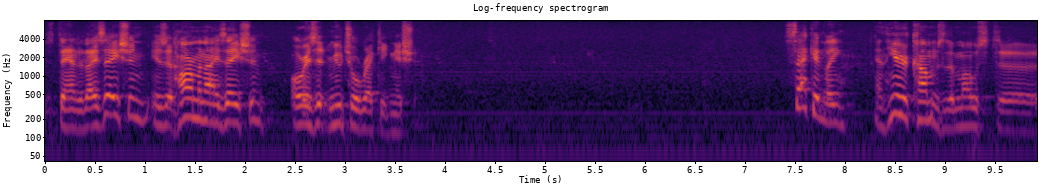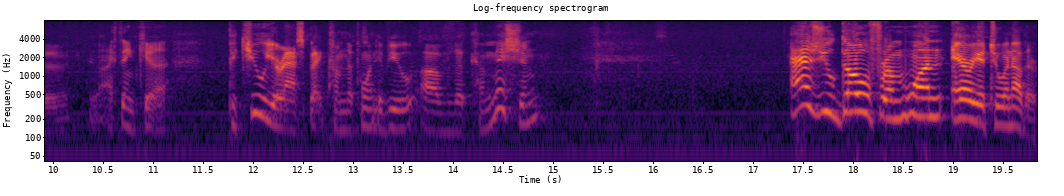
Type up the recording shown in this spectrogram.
standardization? Is it harmonization? Or is it mutual recognition? Secondly, and here comes the most, uh, I think, uh, peculiar aspect from the point of view of the Commission. As you go from one area to another,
